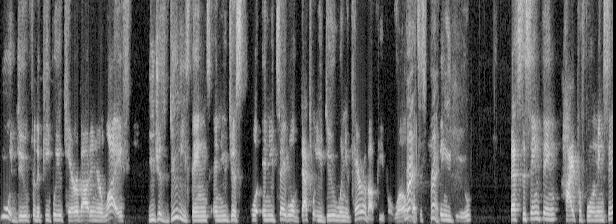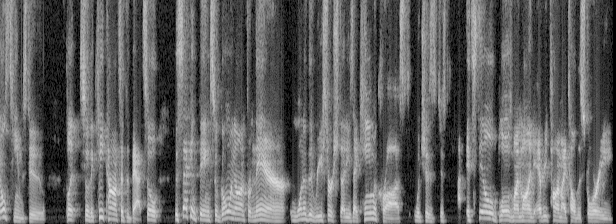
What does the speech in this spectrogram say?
you would do for the people you care about in your life. You just do these things and you just, well, and you'd say, well, that's what you do when you care about people. Well, Right, that's the same right. thing you do that's the same thing high performing sales teams do. But so the key concept of that. So the second thing, so going on from there, one of the research studies I came across, which is just, it still blows my mind every time I tell the story,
